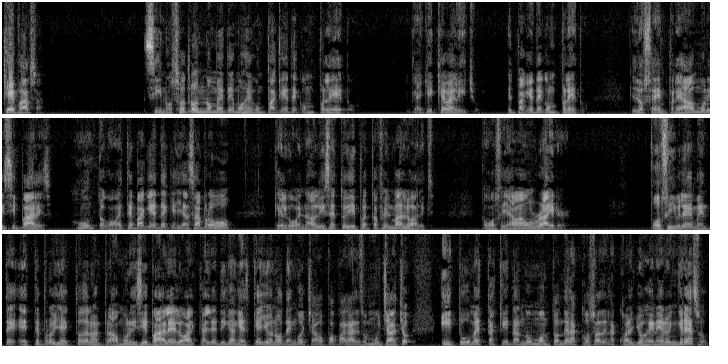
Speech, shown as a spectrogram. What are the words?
¿Qué pasa? Si nosotros no metemos en un paquete completo, que aquí es que va el hecho, el paquete completo, los empleados municipales, junto con este paquete que ya se aprobó, que el gobernador dice estoy dispuesto a firmarlo, Alex, como se llama un rider, posiblemente este proyecto de los empleados municipales, los alcaldes digan es que yo no tengo chavos para pagar a esos muchachos y tú me estás quitando un montón de las cosas de las cuales yo genero ingresos.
